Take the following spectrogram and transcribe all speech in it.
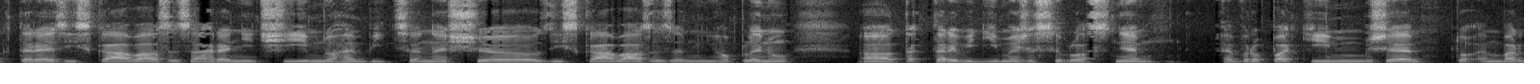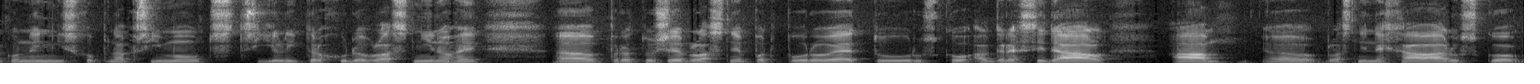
které získává ze zahraničí mnohem více, než získává ze zemního plynu, tak tady vidíme, že si vlastně Evropa tím, že to embargo není schopna přijmout, střílí trochu do vlastní nohy, protože vlastně podporuje tu ruskou agresi dál a vlastně nechává Rusko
